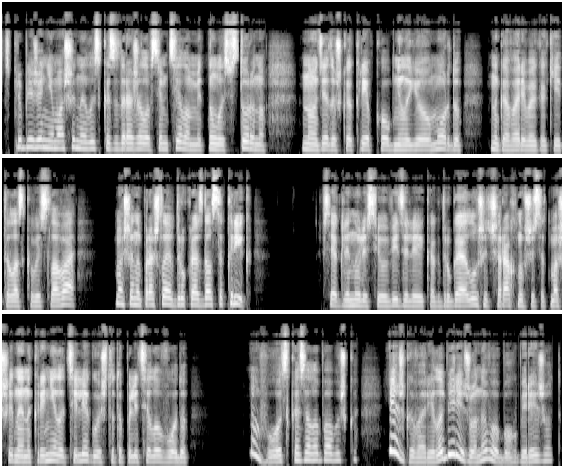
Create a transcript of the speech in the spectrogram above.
С приближением машины лыска задрожала всем телом, метнулась в сторону, но дедушка крепко обнял ее морду, наговаривая какие-то ласковые слова. Машина прошла, и вдруг раздался крик — все оглянулись и увидели, как другая лошадь, шарахнувшись от машины, накренила телегу и что-то полетело в воду. «Ну вот», — сказала бабушка, — «я же говорила, береженого Бог бережет».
